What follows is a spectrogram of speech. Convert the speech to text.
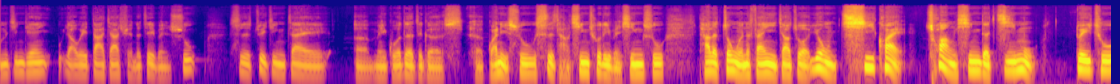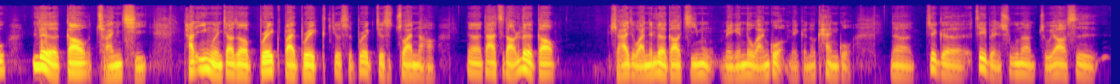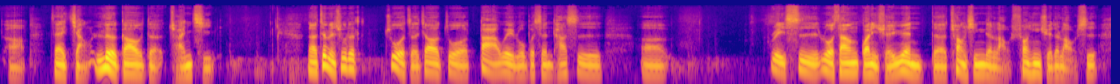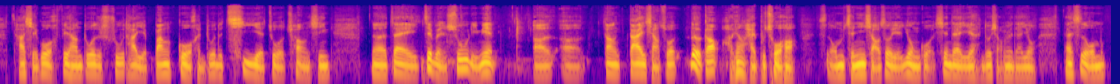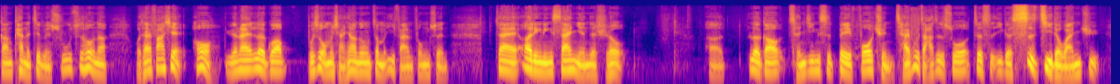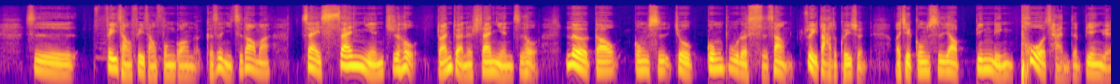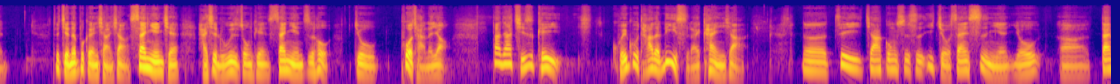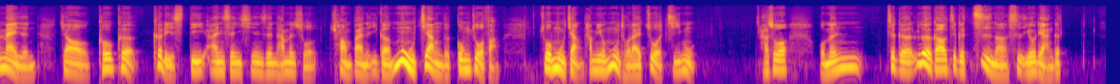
我们今天要为大家选的这本书是最近在呃美国的这个呃管理书市场新出的一本新书，它的中文的翻译叫做《用七块创新的积木堆出乐高传奇》，它的英文叫做 Brick by Brick，就是 Brick 就是砖了哈。那大家知道乐高，小孩子玩的乐高积木，每个人都玩过，每个人都看过。那这个这本书呢，主要是啊在讲乐高的传奇。那这本书的作者叫做大卫罗伯森，他是呃瑞士洛桑管理学院的创新的老创新学的老师，他写过非常多的书，他也帮过很多的企业做创新。那在这本书里面，啊呃，当、大家想说乐高好像还不错哈，我们曾经小时候也用过，现在也很多小朋友在用。但是我们刚看了这本书之后呢，我才发现哦，原来乐高不是我们想象中这么一帆风顺。在二零零三年的时候，呃，乐高曾经是被《Fortune》财富杂志说这是一个世纪的玩具，是非常非常风光的。可是你知道吗？在三年之后，短短的三年之后，乐高公司就公布了史上最大的亏损，而且公司要濒临破产的边缘，这简直不可能想象。三年前还是如日中天，三年之后就破产了要。大家其实可以回顾它的历史来看一下。那这一家公司是一九三四年由呃丹麦人叫寇克。克里斯蒂安森先生他们所创办的一个木匠的工作坊，做木匠，他们用木头来做积木。他说：“我们这个乐高这个字呢，是由两个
